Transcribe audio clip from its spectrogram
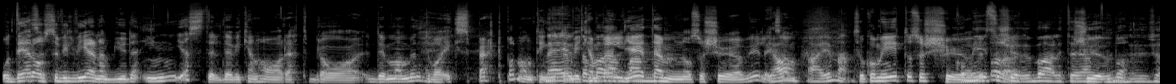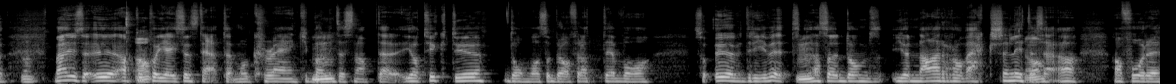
Och därav så vill vi gärna bjuda in gäster där vi kan ha rätt bra... Det, man behöver inte vara expert på någonting Nej, utan vi utan kan bara välja man- ett ämne och så kör vi liksom. Ja, jajamän. Så kom hit och så kör Kom vi hit så bara. kör vi bara lite. Kör vi bara. Men just eh, apropå Jason Statham och Crank, bara lite snabbt där. Jag tyckte ju de var så bra för att det var så överdrivet. Alltså de gör narr av action lite Ja. så här. Ja, han får eh,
